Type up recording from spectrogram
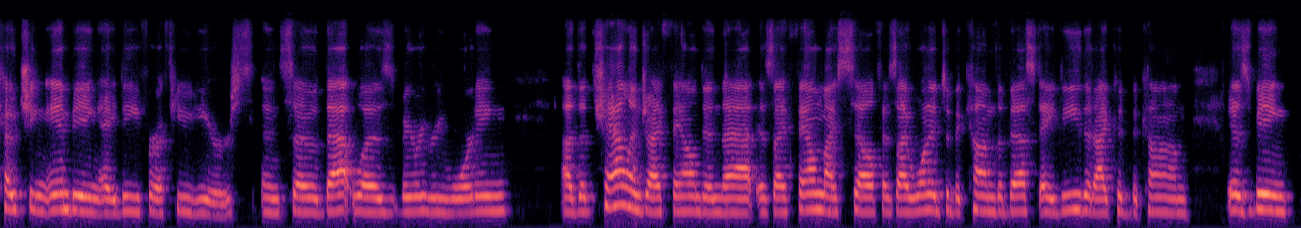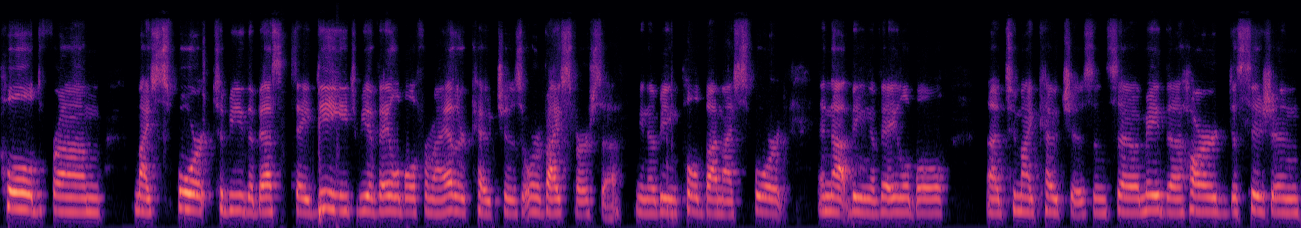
coaching and being AD for a few years. And so that was very rewarding. Uh, the challenge I found in that is I found myself as I wanted to become the best AD that I could become, is being pulled from my sport to be the best AD to be available for my other coaches or vice versa, you know, being pulled by my sport and not being available uh, to my coaches. And so I made the hard decision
